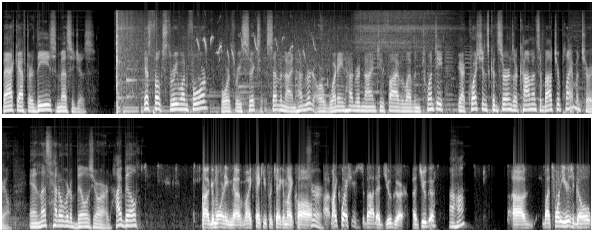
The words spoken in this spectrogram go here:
Back after these messages. Yes, folks, 314 436 7900 or 1 800 925 1120. You got questions, concerns, or comments about your plant material. And let's head over to Bill's yard. Hi, Bill. Uh, good morning, uh, Mike. Thank you for taking my call. Sure. Uh, my question is about a juga. A Ajuga. Uh huh. Uh, about 20 years ago,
